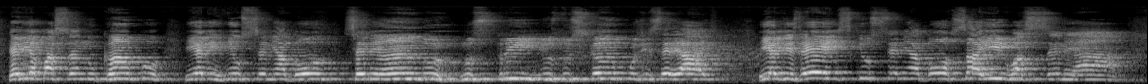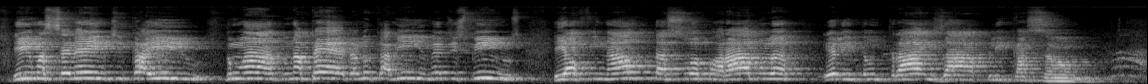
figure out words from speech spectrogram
Ele ia passando no campo e ele viu o semeador semeando nos trilhos dos campos de cereais. E ele diz: Eis que o semeador saiu a semear, e uma semente caiu de um lado, na pedra, no caminho, dos espinhos. E ao final da sua parábola, ele então traz a aplicação.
